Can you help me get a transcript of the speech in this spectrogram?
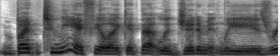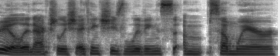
but to me i feel like it that legitimately is real and actually i think she's living some, somewhere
